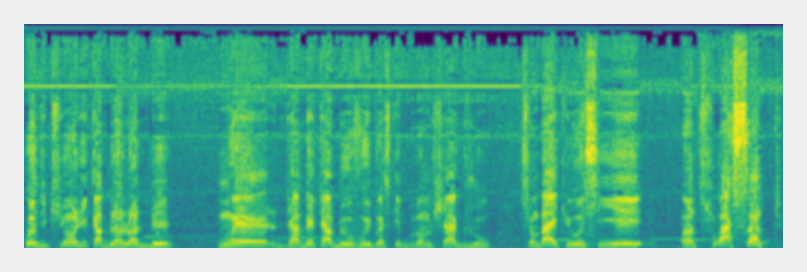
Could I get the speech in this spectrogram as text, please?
produksyon li kab lan lot de mwen dabe tablo vwe preske bom chak jou, son bay ki osye ant 60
